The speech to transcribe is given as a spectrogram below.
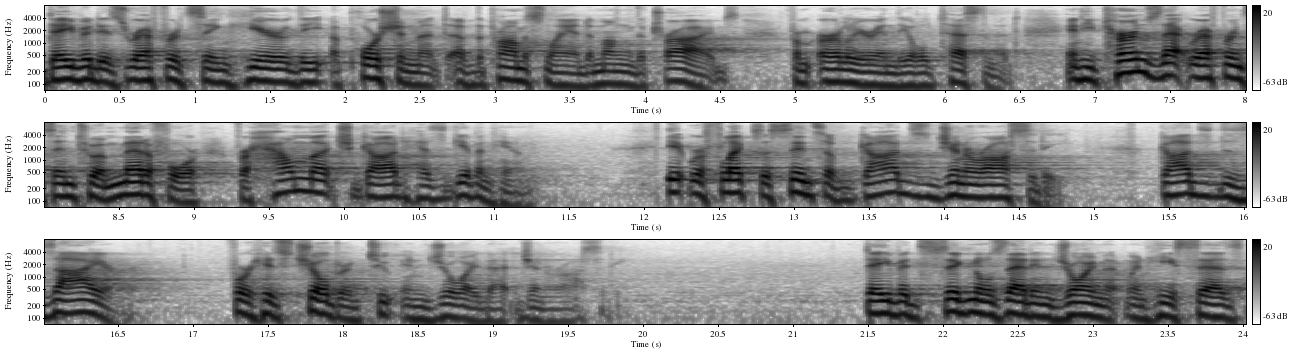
David is referencing here the apportionment of the promised land among the tribes from earlier in the Old Testament. And he turns that reference into a metaphor for how much God has given him. It reflects a sense of God's generosity, God's desire for his children to enjoy that generosity. David signals that enjoyment when he says,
